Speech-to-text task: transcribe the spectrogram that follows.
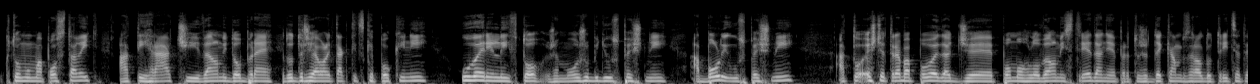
k tomu má postaviť a tí hráči veľmi dobre dodržiavali taktické pokyny uverili v to, že môžu byť úspešní a boli úspešní. A to ešte treba povedať, že pomohlo veľmi striedanie, pretože Dekams hral do 31.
